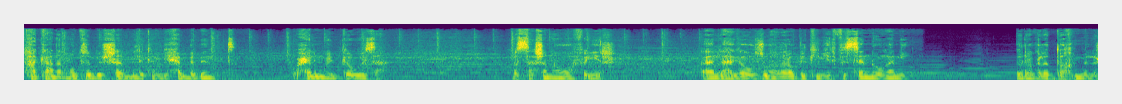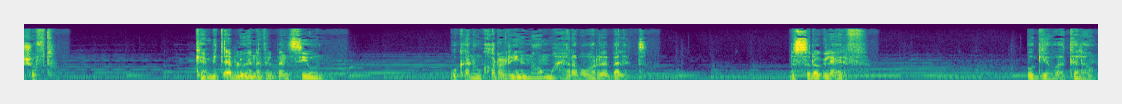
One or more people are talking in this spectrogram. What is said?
حكى عن المطرب الشاب اللي كان بيحب بنت وحلمه يتجوزها. بس عشان هو فقير. أهلها جوزوها لراجل كبير في السن وغني. الراجل الضخم اللي شفته. كان بيتقابلوا هنا في البنسيون وكانوا مقررين إن هم هيهربوا ورا البلد. بس الراجل عرف وجي وقتلهم.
